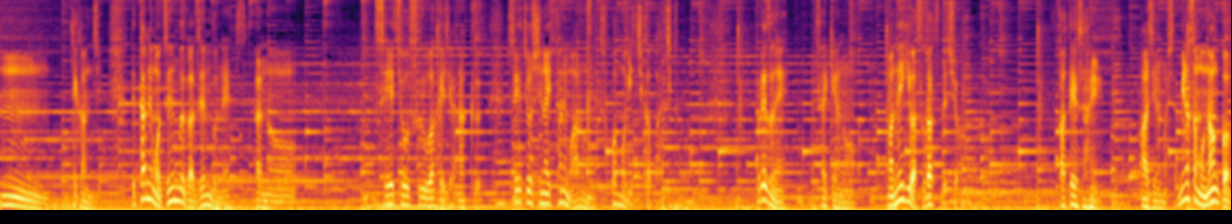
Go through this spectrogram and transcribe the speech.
うん。って感じ。で種も全部が全部ねあの成長するわけじゃなく成長しない種もあるんでそこはもう一か八か。とりあえずね最近あの、まあ、ネギは育つでしょ。家庭菜園始めました。皆さんもなんか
